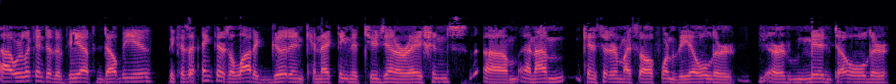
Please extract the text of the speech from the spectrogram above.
uh, we're looking to the VFW because I think there's a lot of good in connecting the two generations. Um, and I'm considering myself one of the older or mid to older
